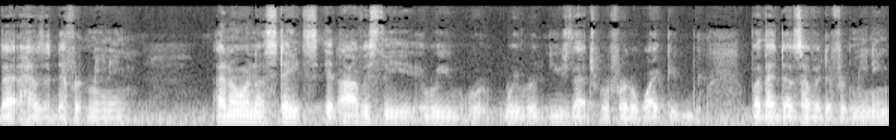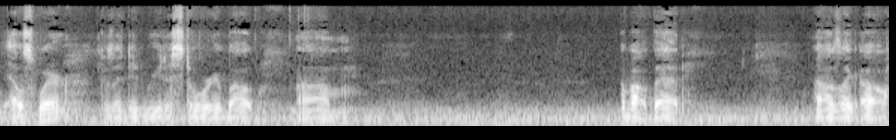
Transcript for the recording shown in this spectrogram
that has a different meaning. I know in the states, it obviously we we would use that to refer to white people, but that does have a different meaning elsewhere. Because I did read a story about um, about that. I was like, oh,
